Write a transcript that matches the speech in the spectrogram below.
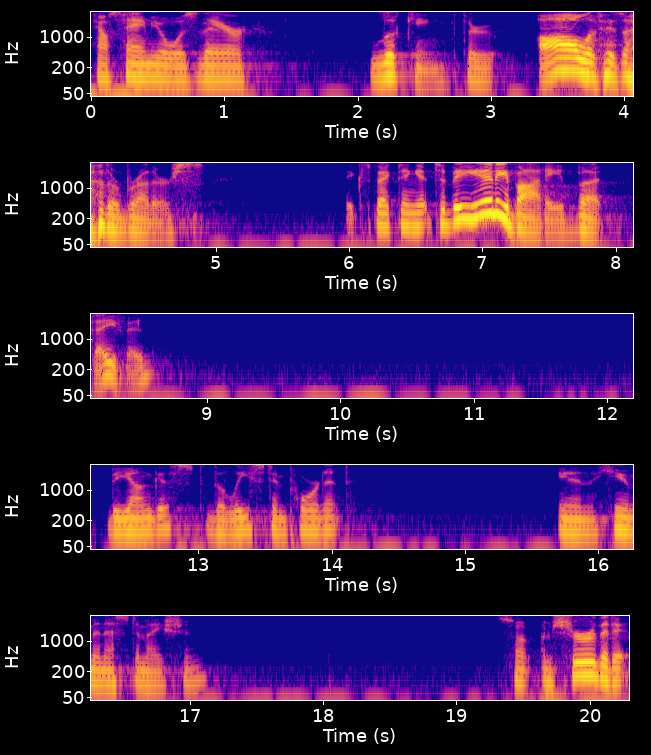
How Samuel was there looking through all of his other brothers, expecting it to be anybody but David. the youngest, the least important in human estimation. So I'm sure that it,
